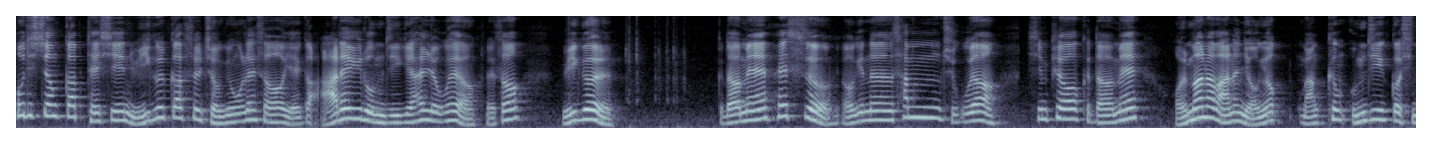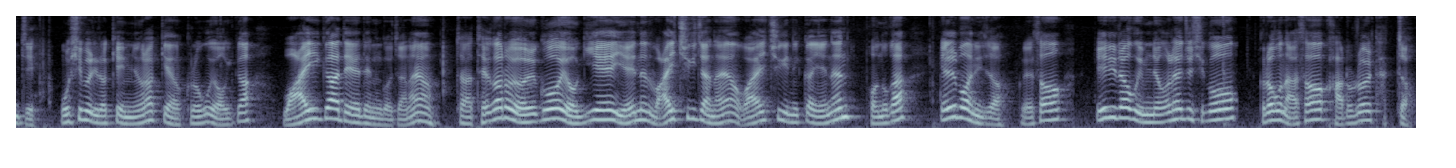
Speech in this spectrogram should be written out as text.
포지션 값 대신 위글 값을 적용을 해서 얘가 아래 위로 움직이게 하려고 해요. 그래서 위글 그 다음에 횟수 여기는 3 주고요. 쉼표 그 다음에 얼마나 많은 영역만큼 움직일 것인지 50을 이렇게 입력을 할게요. 그리고 여기가 y가 돼야 되는 거잖아요. 자 대괄호 열고 여기에 얘는 y축이잖아요. y축이니까 얘는 번호가 1번이죠. 그래서 1이라고 입력을 해주시고 그러고 나서 가로를 닫죠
